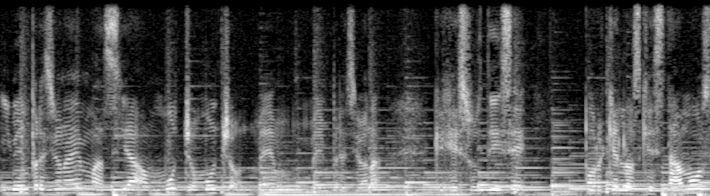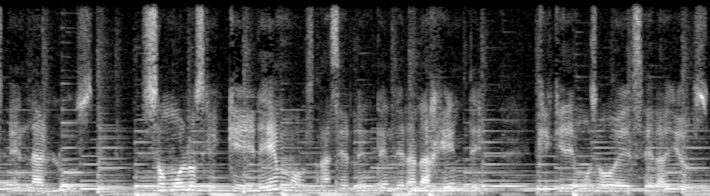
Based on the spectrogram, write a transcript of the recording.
Y, me impresiona demasiado, mucho, mucho, me, me impresiona que Jesús dice, porque los que estamos en la luz somos los que queremos hacerle entender a la gente que queremos obedecer a Dios.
